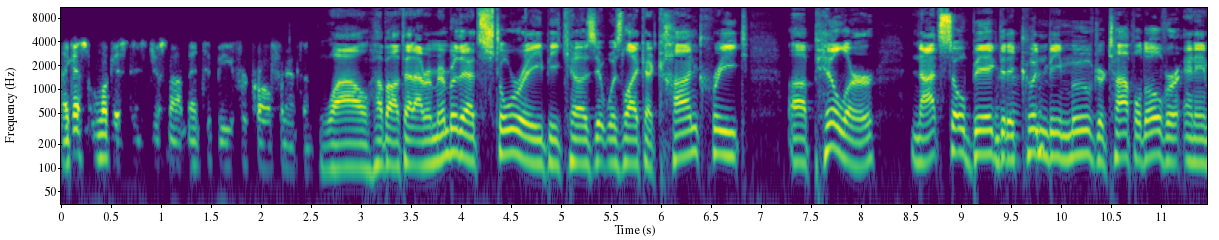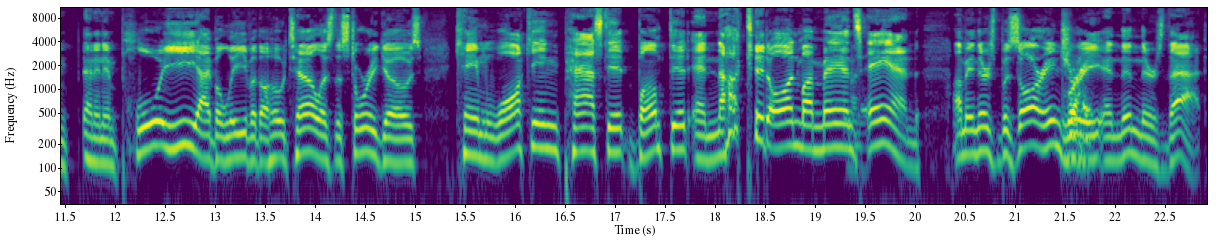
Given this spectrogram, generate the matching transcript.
I guess August is just not meant to be for Carl Frampton. Wow. How about that? I remember that story because it was like a concrete uh, pillar. Not so big that it mm-hmm. couldn't be moved or toppled over. And, and an employee, I believe, of the hotel, as the story goes, came walking past it, bumped it, and knocked it on my man's right. hand. I mean, there's bizarre injury, right. and then there's that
